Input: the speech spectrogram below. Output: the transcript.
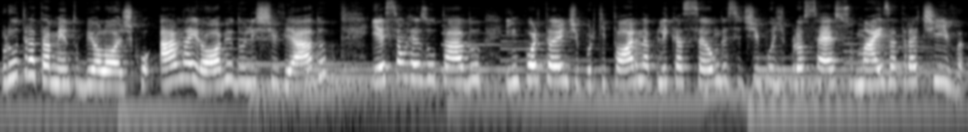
para o tratamento biológico anaeróbio do lixiviado e esse é um resultado importante porque torna a aplicação desse tipo de processo mais atrativa.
